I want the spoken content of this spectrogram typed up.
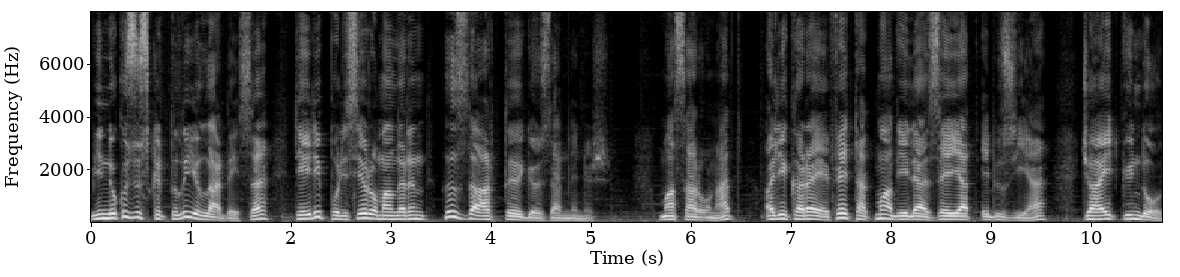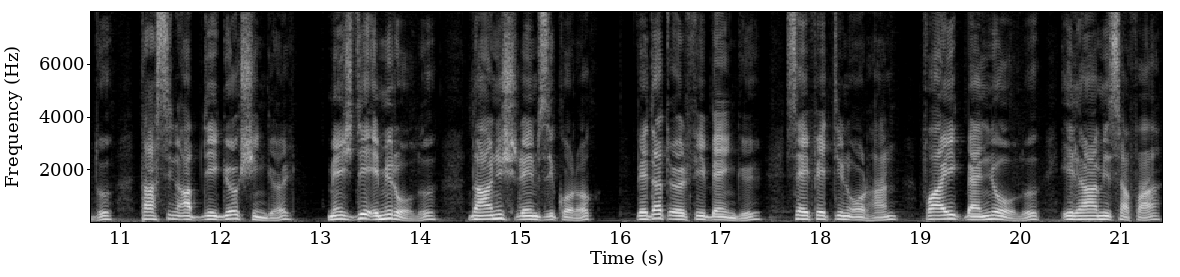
1940'lı yıllarda ise telif polisiye romanların hızla arttığı gözlemlenir. Masar Onat, Ali Kara Efe takma adıyla Zeyyat Ebu Ziya, Cahit Gündoğdu, Tahsin Abdi Gökşingöl, Mecdi Emiroğlu, Daniş Remzi Korok, Vedat Örfi Bengü, Seyfettin Orhan, Faik Benlioğlu, İlhami Safa,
